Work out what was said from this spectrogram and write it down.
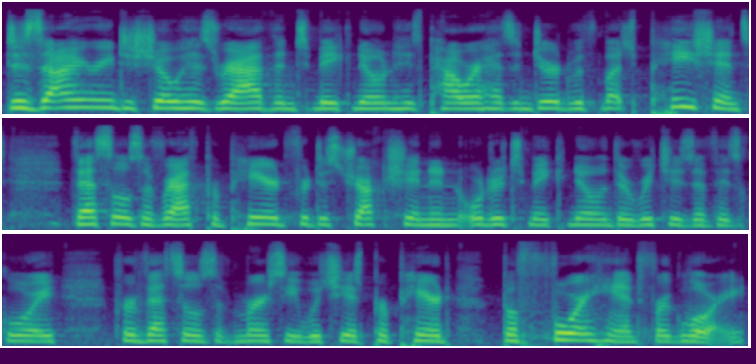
desiring to show his wrath and to make known his power, has endured with much patience vessels of wrath prepared for destruction in order to make known the riches of his glory for vessels of mercy, which he has prepared beforehand for glory?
